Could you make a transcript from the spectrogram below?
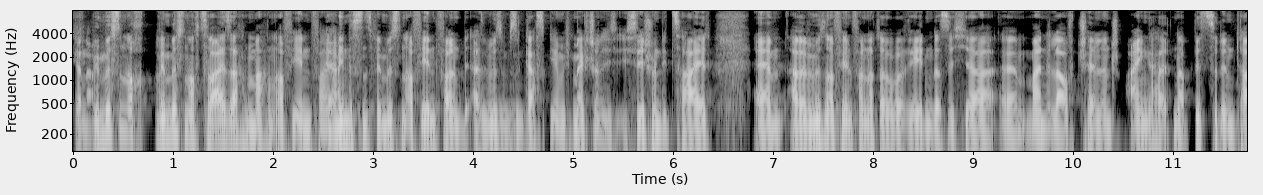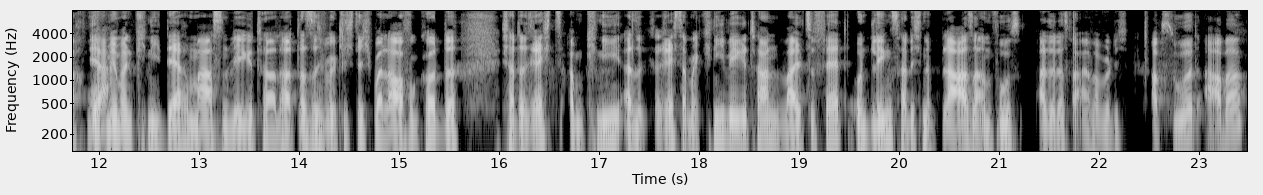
Genau. Wir müssen noch, wir müssen noch zwei Sachen machen auf jeden Fall, Ja. mindestens. Wir müssen auf jeden Fall, also wir müssen ein bisschen Gas geben. Ich merke schon, ich, ich sehe schon die Zeit. Ähm, aber wir müssen auf jeden Fall noch darüber reden, dass ich ja ähm, meine Lauf-Challenge eingehalten habe bis zu dem Tag, wo Ja. mir mein Knie dermaßen wehgetan hat, dass ich wirklich nicht mehr laufen konnte. Ich hatte rechts am Knie, also rechts hat mein Knie wehgetan, weil zu fett, und links hatte ich eine Blase am Fuß. Also das war einfach wirklich absurd, aber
